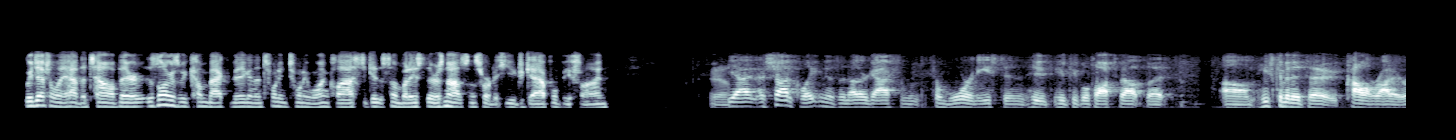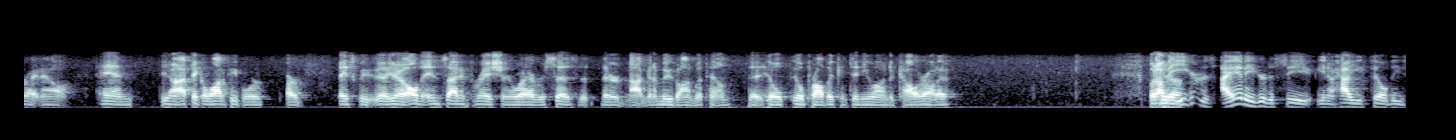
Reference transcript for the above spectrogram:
we definitely have the talent there. As long as we come back big in the 2021 class to get somebody, so there's not some sort of huge gap, we'll be fine. Yeah. Yeah, and Ashaad Clayton is another guy from from Warren Easton who who people talked about, but um, he's committed to Colorado right now, and you know I think a lot of people are are basically you know all the inside information or whatever says that they're not going to move on with him, that he'll he'll probably continue on to Colorado. But I'm eager to I am eager to see you know how you fill these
